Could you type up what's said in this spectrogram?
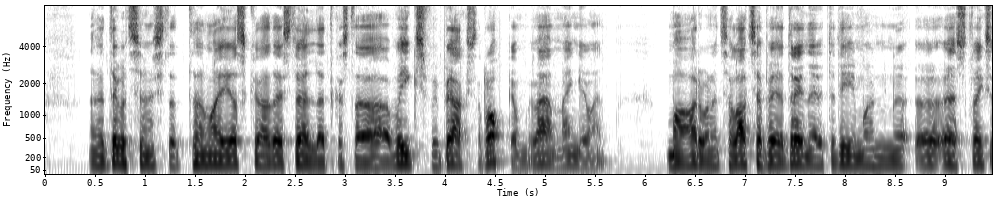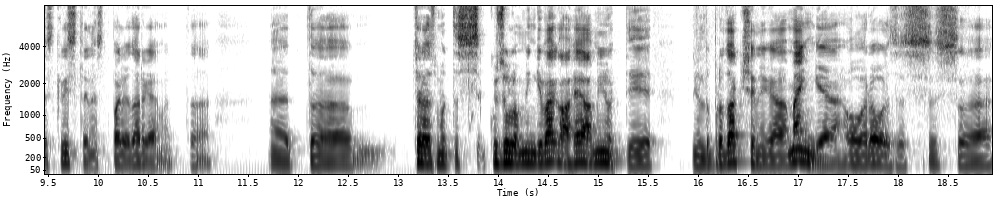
tegutsemist, et ma ei oska tõesti öelda, et kas ta võiks või peaks rohkem või vähem mängima, et ma arvan, et seal ACB treenerite tiim on ühest väiksest Kristjanist palju targem, et et äh, selles mõttes, kui sul on mingi väga hea minuti nii-öelda production'iga mängija overall, siis, siis äh,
